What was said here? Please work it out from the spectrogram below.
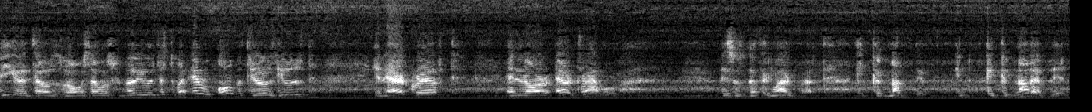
being an intelligence officer, I was familiar with just about every, all materials used in aircraft and in our air travel. This is nothing like that. It could not be. It, it could not have been.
